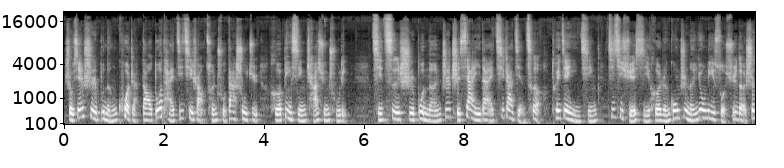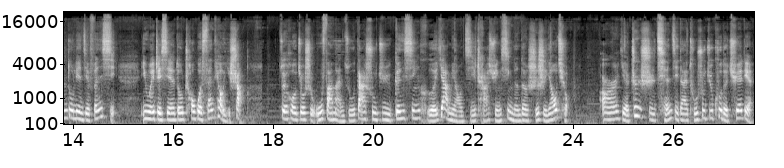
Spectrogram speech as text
首先是不能扩展到多台机器上存储大数据和并行查询处理，其次是不能支持下一代欺诈检测、推荐引擎、机器学习和人工智能用力所需的深度链接分析，因为这些都超过三跳以上。最后就是无法满足大数据更新和亚秒级查询性能的实时要求。而也正是前几代图数据库的缺点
